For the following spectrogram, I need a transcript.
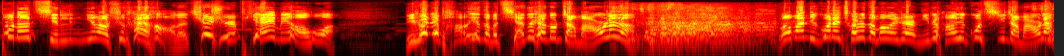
不能请你老吃太好的，确实便宜没好货。你说这螃蟹怎么钳子上都长毛了呢？老板，你过来瞅瞅怎么回事？你这螃蟹过期长毛了。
